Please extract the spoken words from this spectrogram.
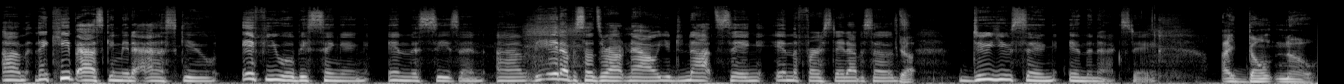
Um, they keep asking me to ask you if you will be singing in this season. Um, the eight episodes are out now. You do not sing in the first eight episodes. Yeah. Do you sing in the next eight? I don't know.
